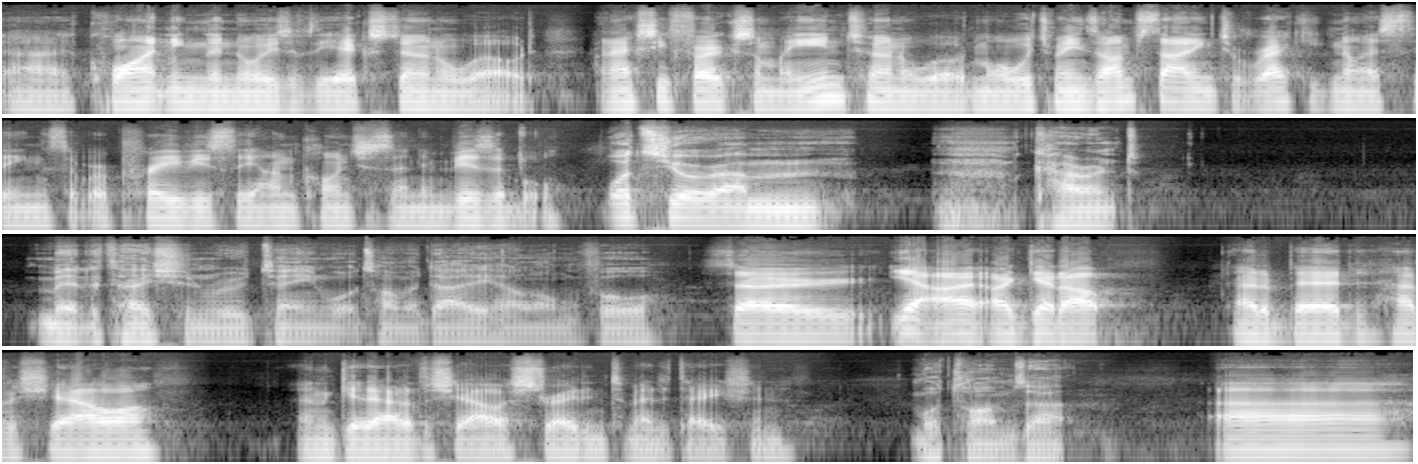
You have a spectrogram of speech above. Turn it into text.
uh, quietening the noise of the external world and actually focus on my internal world more, which means I'm starting to recognize things that were previously unconscious and invisible. What's your um current meditation routine? What time of day? How long for? So yeah, I, I get up out of bed, have a shower, and get out of the shower straight into meditation. What time's that? Uh,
